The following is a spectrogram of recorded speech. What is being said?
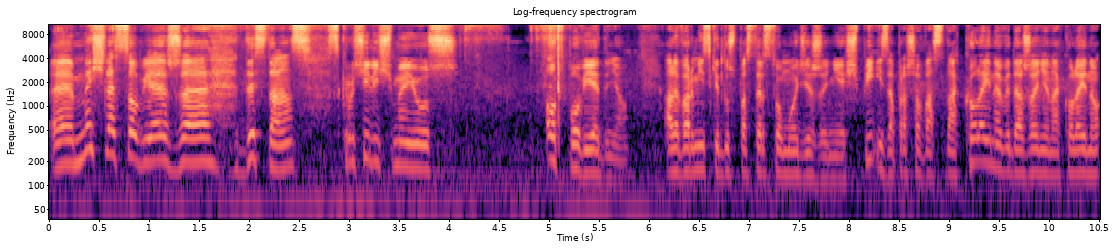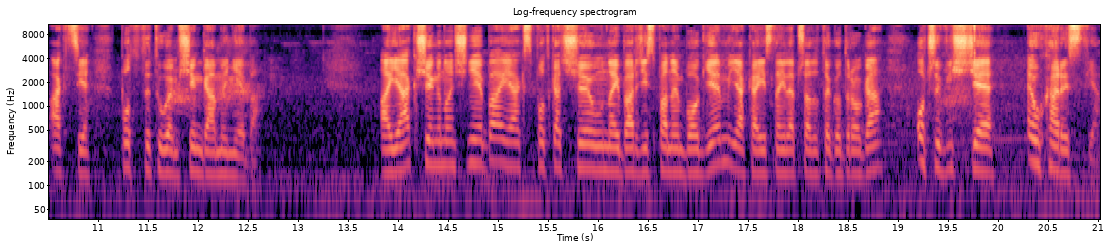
E, Myślę sobie, że dystans skróciliśmy już odpowiednio. Ale Warmińskie Duszpasterstwo Młodzieży nie śpi i zaprasza Was na kolejne wydarzenie, na kolejną akcję pod tytułem Sięgamy Nieba. A jak sięgnąć nieba? Jak spotkać się najbardziej z Panem Bogiem? Jaka jest najlepsza do tego droga? Oczywiście Eucharystia.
